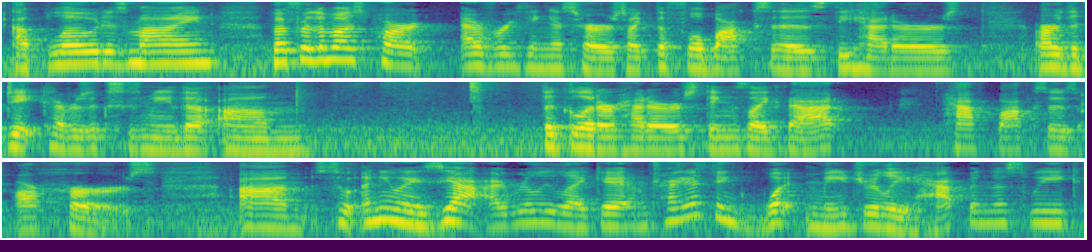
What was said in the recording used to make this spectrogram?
upload is mine. But for the most part, everything is hers. Like the full boxes, the headers, or the date covers. Excuse me. The um the glitter headers, things like that half boxes are hers. Um, so anyways, yeah, I really like it. I'm trying to think what majorly happened this week.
